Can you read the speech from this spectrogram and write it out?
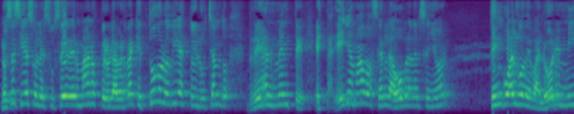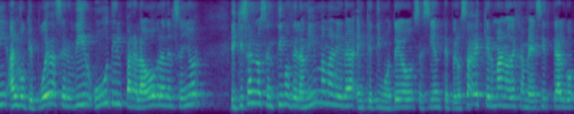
No sé si eso les sucede, hermanos, pero la verdad que todos los días estoy luchando. ¿Realmente estaré llamado a hacer la obra del Señor? ¿Tengo algo de valor en mí? ¿Algo que pueda servir útil para la obra del Señor? Y quizás nos sentimos de la misma manera en que Timoteo se siente, pero sabes que hermano, déjame decirte algo,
